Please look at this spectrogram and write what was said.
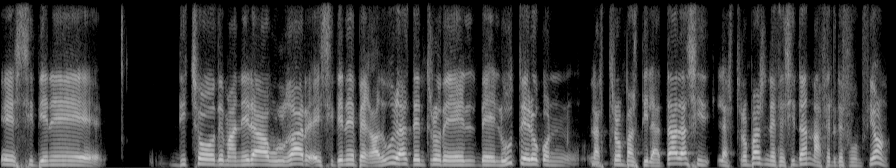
eh, si tiene dicho de manera vulgar, eh, si tiene pegaduras dentro del, útero con las trompas dilatadas, y las trompas necesitan hacer de función.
